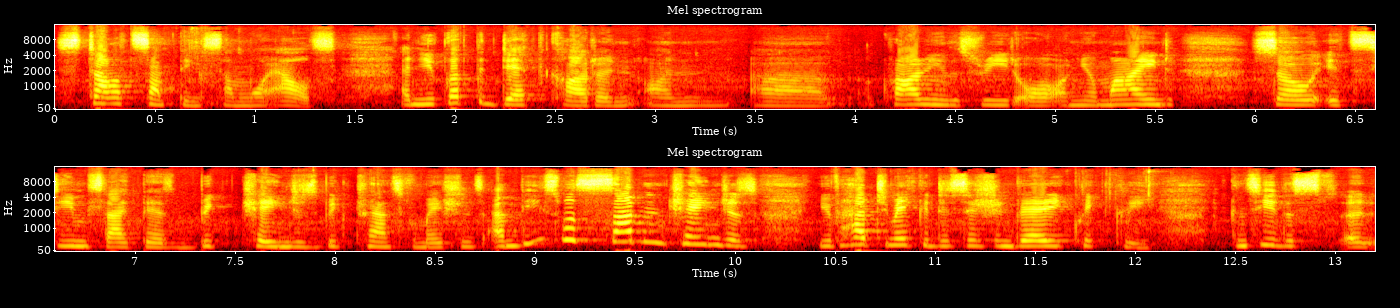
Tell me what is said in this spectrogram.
start something somewhere else. And you've got the death card on, on uh, crowning this read or on your mind. So it seems like there's big changes, big transformations. And these were sudden changes. You've had to make a decision very quickly. You can see this. Uh,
